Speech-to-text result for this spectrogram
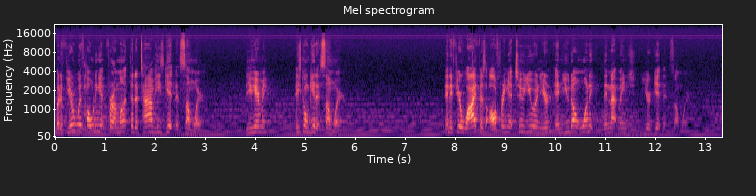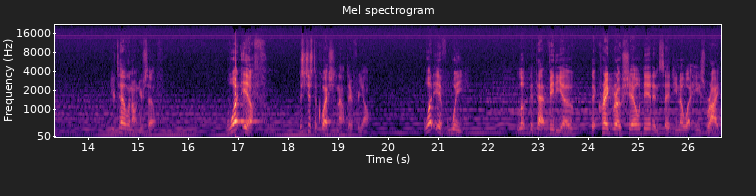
but if you're withholding it for a month at a time, he's getting it somewhere. Do you hear me? He's going to get it somewhere. And if your wife is offering it to you and, you're, and you don't want it, then that means you're getting it somewhere. You're telling on yourself. What if, this is just a question out there for y'all. What if we looked at that video that Craig Groeschel did and said, you know what, he's right?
